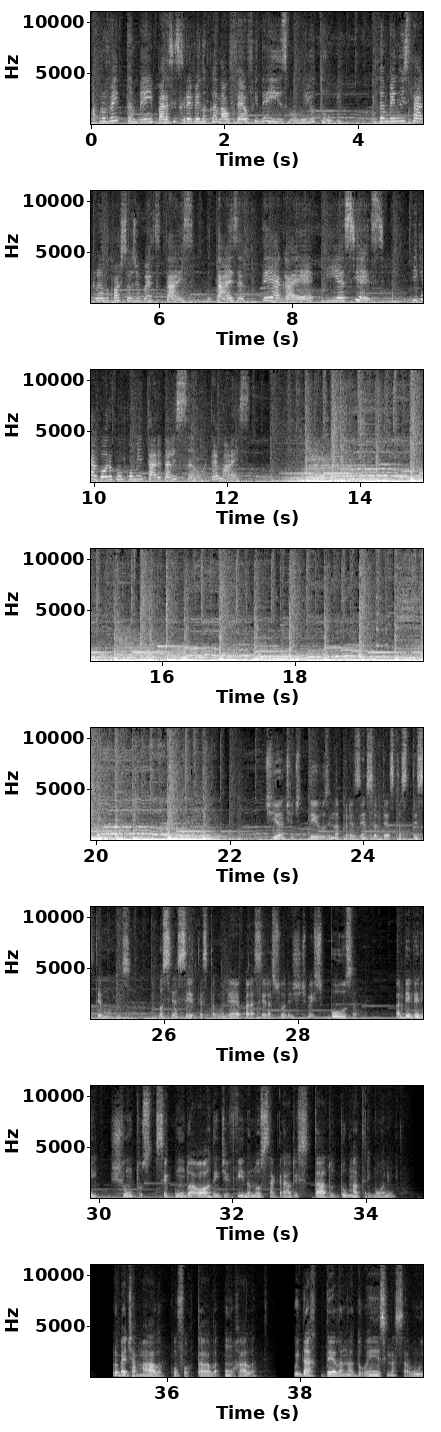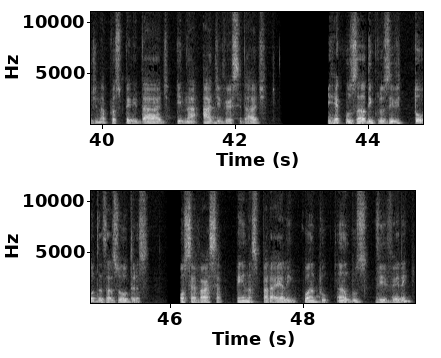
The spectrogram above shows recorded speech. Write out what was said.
Aproveite também para se inscrever no canal Fé Fideísmo no YouTube e também no Instagram do pastor Gilberto Tais. O Tais é T-H-E-I-S-S. Fique agora com o comentário da lição. Até mais! Deus e na presença destas testemunhas, você aceita esta mulher para ser a sua legítima esposa, para viverem juntos segundo a ordem divina no sagrado estado do matrimônio? Promete amá-la, confortá-la, honrá-la, cuidar dela na doença e na saúde, na prosperidade e na adversidade? E recusando inclusive todas as outras, conservar-se apenas para ela enquanto ambos viverem?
